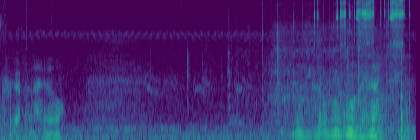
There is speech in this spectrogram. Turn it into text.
Crap in hell. Mm,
